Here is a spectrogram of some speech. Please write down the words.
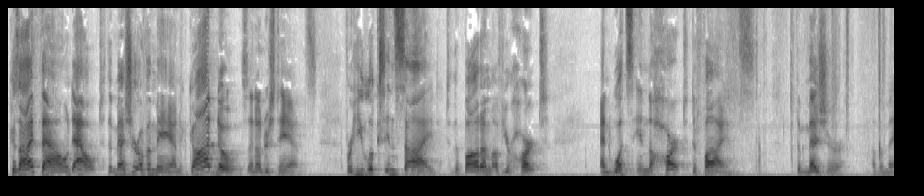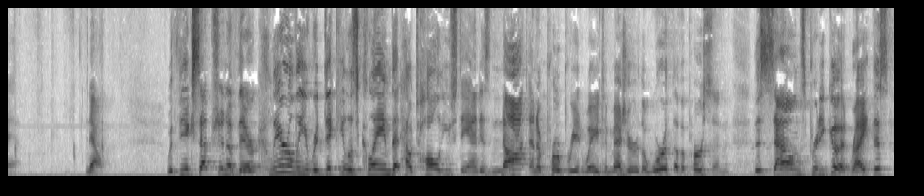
Because I found out the measure of a man God knows and understands, for he looks inside to the bottom of your heart, and what's in the heart defines the measure of a man. Now, with the exception of their clearly ridiculous claim that how tall you stand is not an appropriate way to measure the worth of a person, this sounds pretty good, right? This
